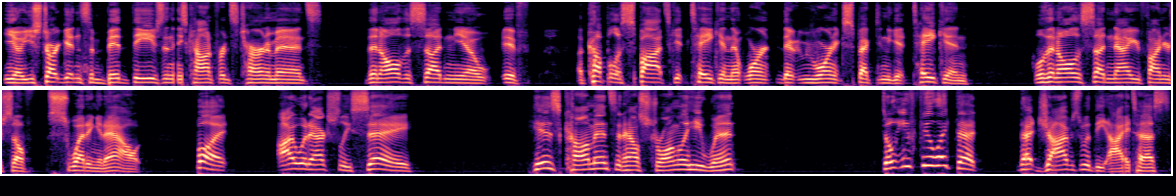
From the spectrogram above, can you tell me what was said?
You know, you start getting some bid thieves in these conference tournaments. then all of a sudden, you know, if a couple of spots get taken that weren't that we weren't expecting to get taken, well, then all of a sudden now you find yourself sweating it out. But I would actually say his comments and how strongly he went. Don't you feel like that that jives with the eye test?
